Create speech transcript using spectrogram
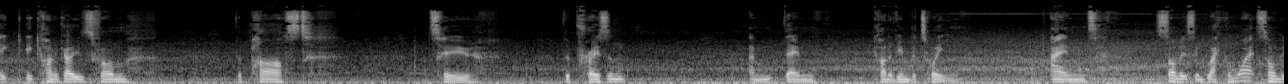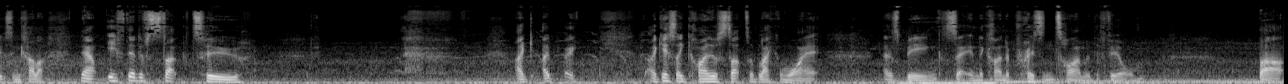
It, it kind of goes from the past to the present and then kind of in between. And some of it's in black and white, some of it's in colour. Now, if they'd have stuck to, I, I, I guess they kind of stuck to black and white as being set in the kind of present time of the film, but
